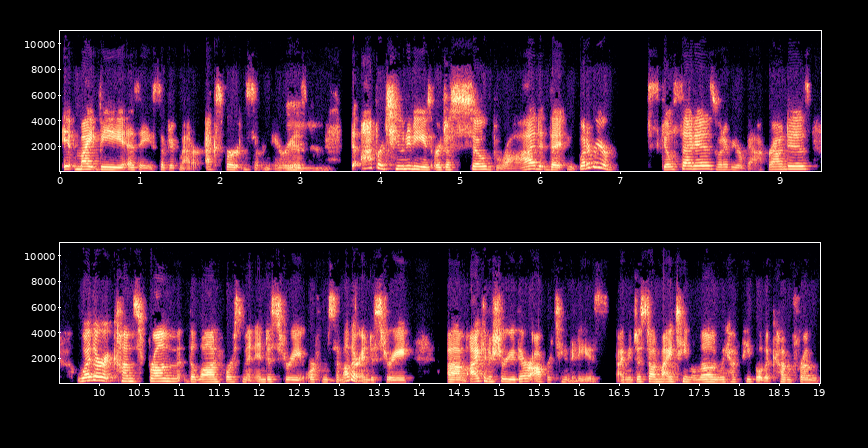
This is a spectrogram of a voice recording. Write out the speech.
it might be as a subject matter expert in certain areas mm. the opportunities are just so broad that whatever your skill set is, whatever your background is, whether it comes from the law enforcement industry or from some other industry, um, I can assure you there are opportunities. I mean, just on my team alone, we have people that come from,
